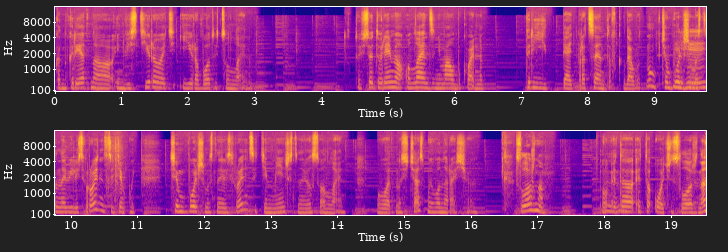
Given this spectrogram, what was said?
конкретно инвестировать и работать с онлайном. То есть все это время онлайн занимал буквально 3-5%, когда вот, ну, чем больше мы становились в рознице, тем, чем больше мы становились в рознице, тем меньше становился онлайн. Вот, но сейчас мы его наращиваем. Сложно? Ну, это, это очень сложно.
